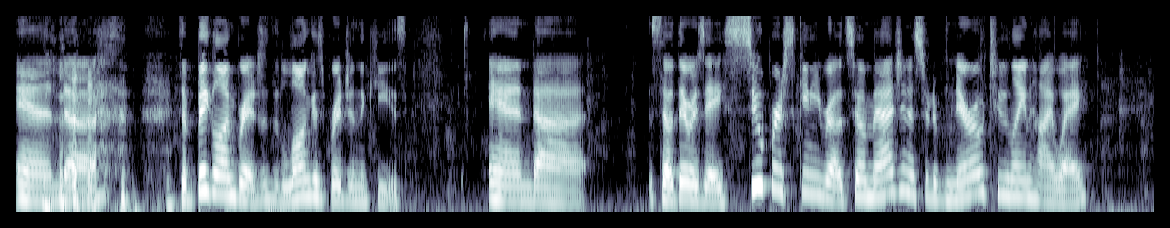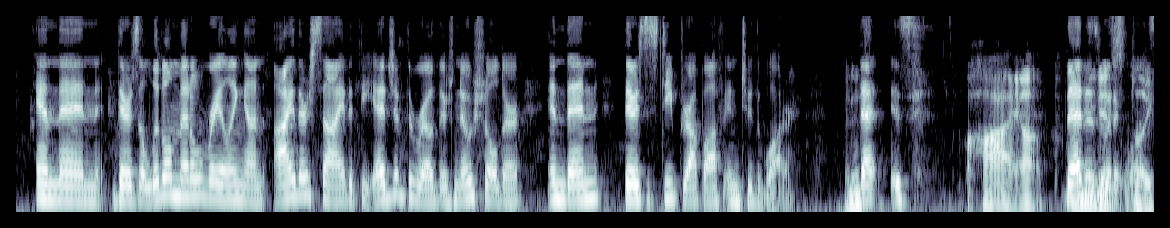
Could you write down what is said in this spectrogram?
And uh, it's a big long bridge. It's the longest bridge in the keys. And uh, so there was a super skinny road. So imagine a sort of narrow two lane highway, and then there's a little metal railing on either side at the edge of the road. There's no shoulder, and then there's a steep drop off into the water. And it's That is high up. That I is what it was. Like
